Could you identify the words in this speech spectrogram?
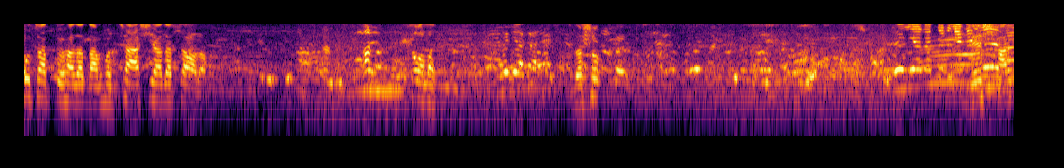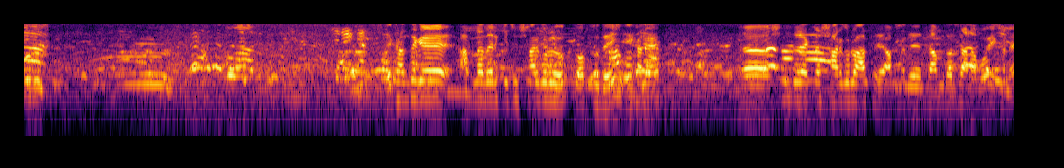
পঁচাত্তর হাজার দাম হচ্ছে, আশি হাজার চাওয়া দাম। দর্শক, বেশ এখান থেকে আপনাদের কিছু সারগরু তথ্য দেই। এখানে সুন্দর একটা সারগরু আছে। আপনাদের দাম দর জানাব এখানে।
